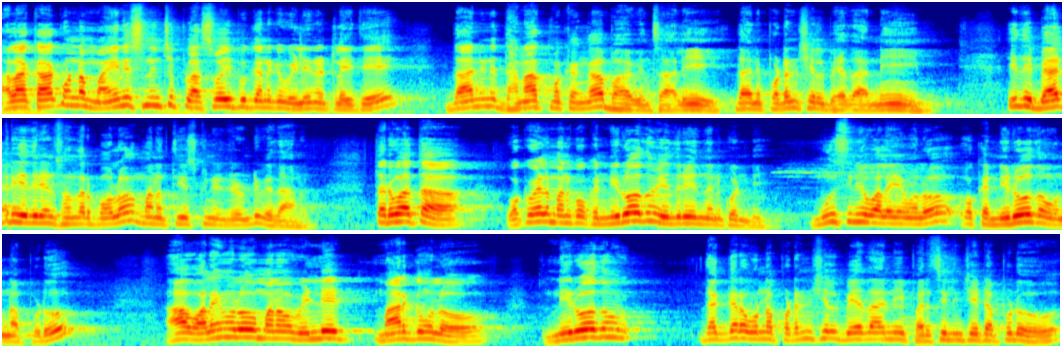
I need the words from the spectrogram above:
అలా కాకుండా మైనస్ నుంచి ప్లస్ వైపు కనుక వెళ్ళినట్లయితే దానిని ధనాత్మకంగా భావించాలి. దాని పొటెన్షియల్ భేదాన్ని. ఇది బ్యాటరీ ఎదురైన సందర్భంలో మనం తీసుకునేటటువంటి విధానం. తరువాత ఒకవేళ మనకు ఒక నిరోధం ఎదురైందనుకోండి మూసిని వలయంలో ఒక నిరోధం ఉన్నప్పుడు ఆ వలయంలో మనం వెళ్ళే మార్గంలో నిరోధం దగ్గర ఉన్న పొటెన్షియల్ భేదాన్ని పరిశీలించేటప్పుడు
